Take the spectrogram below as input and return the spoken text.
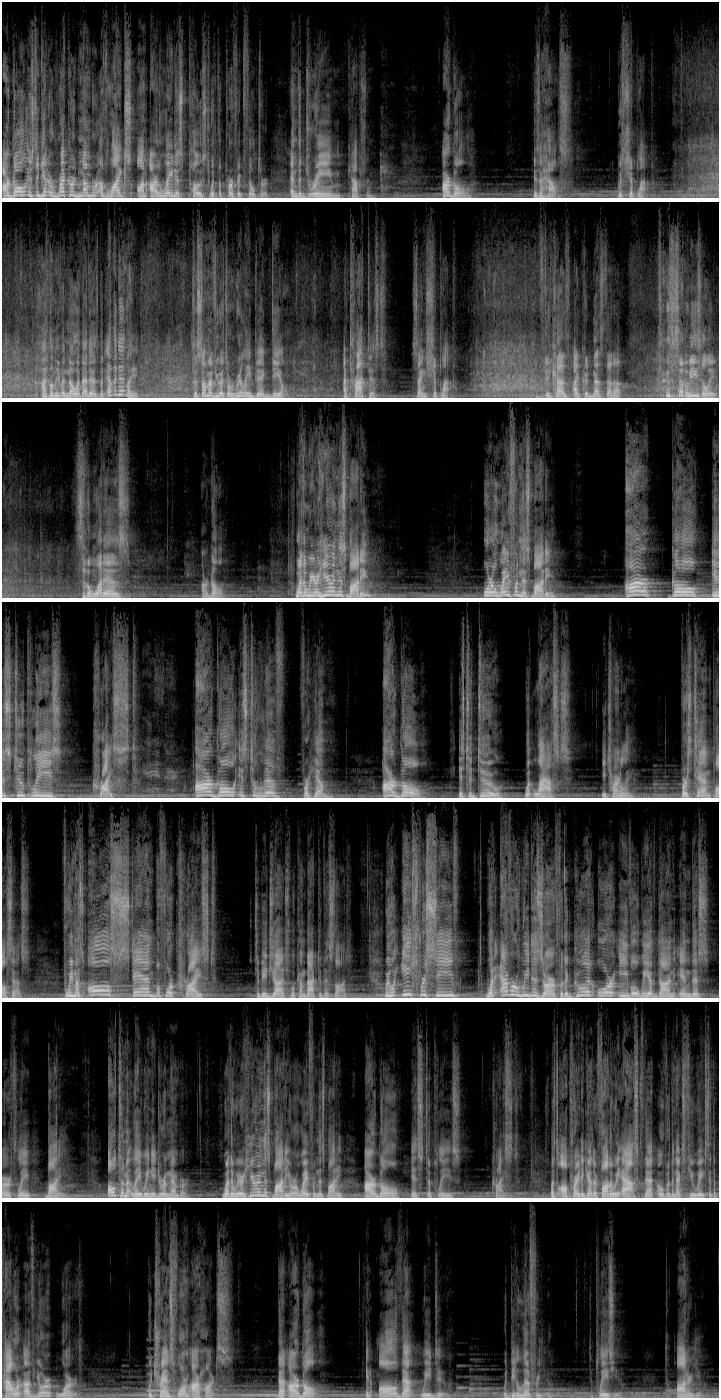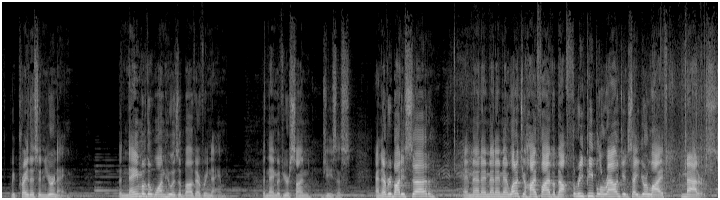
Our goal is to get a record number of likes on our latest post with the perfect filter and the dream caption. Our goal is a house with shiplap. I don't even know what that is, but evidently, to some of you, it's a really big deal. I practiced saying shiplap because I could mess that up so easily. So, what is our goal? Whether we are here in this body or away from this body, our goal is to please Christ. Our goal is to live for Him. Our goal is to do what lasts eternally. Verse 10, Paul says, For we must all stand before Christ to be judged. We'll come back to this thought. We will each receive whatever we deserve for the good or evil we have done in this earthly body. Ultimately, we need to remember whether we are here in this body or away from this body, our goal is to please Christ. Let's all pray together. Father, we ask that over the next few weeks that the power of your word would transform our hearts, that our goal in all that we do would be to live for you, to please you, to honor you, we pray this in your name, the name of the one who is above every name, the name of your son, Jesus. And everybody said, Amen, amen, amen. Why don't you high five about three people around you and say, Your life matters?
